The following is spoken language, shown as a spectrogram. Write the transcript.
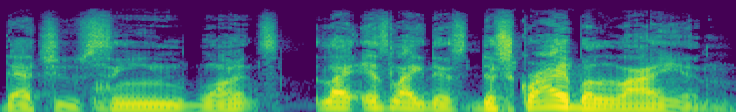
that you've seen once, like it's like this. Describe a lion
